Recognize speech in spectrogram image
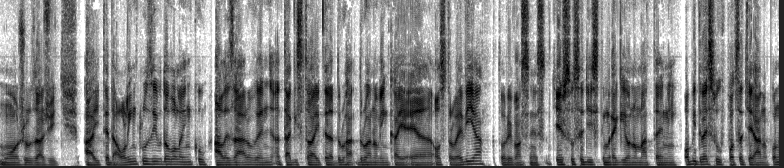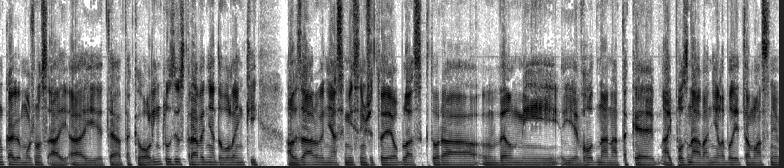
môžu zažiť aj teda all-inclusive dovolenku, ale zároveň takisto aj teda druhá, druhá novinka je e, ostrov Evia, ktorý vlastne tiež susedí s tým regiónom Atény. Obidve sú v podstate, áno, ponúkajú možnosť aj, aj teda takého all-inclusive strávenia dovolenky, ale zároveň ja si myslím, že to je oblasť, ktorá veľmi je vhodná na také aj poznávanie, lebo je tam vlastne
